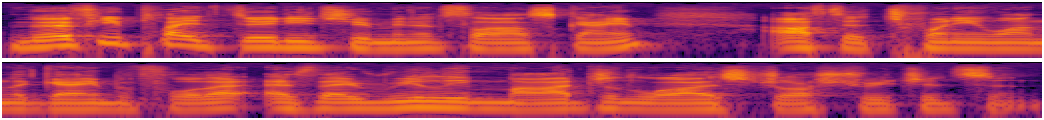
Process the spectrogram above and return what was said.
Murphy played 32 minutes last game after 21 the game before that, as they really marginalized Josh Richardson.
